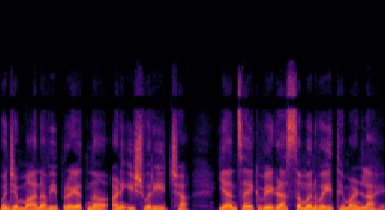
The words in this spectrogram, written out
म्हणजे मानवी प्रयत्न आणि ईश्वरी इच्छा यांचा एक वेगळा समन्वय इथे मांडला आहे.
